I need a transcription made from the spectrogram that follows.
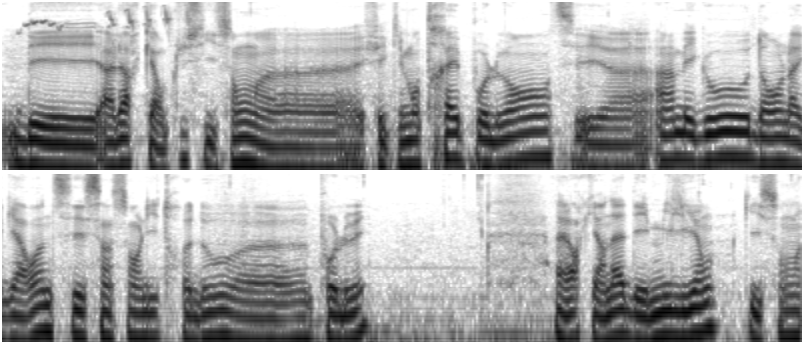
des. Alors qu'en plus ils sont effectivement très polluants. C'est un mégot dans la Garonne, c'est 500 litres d'eau polluée. Alors qu'il y en a des millions qui sont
